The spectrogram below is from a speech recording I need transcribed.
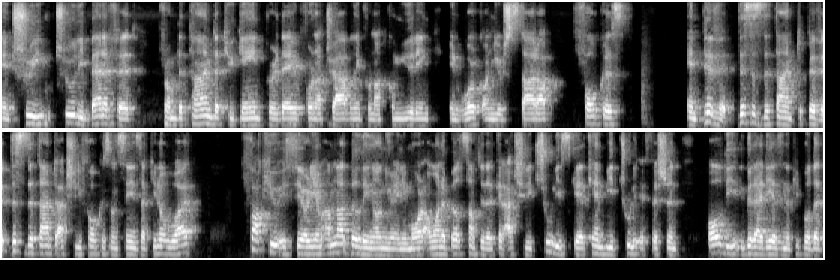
and truly benefit from the time that you gain per day for not traveling, for not commuting, and work on your startup, focus and pivot. This is the time to pivot. This is the time to actually focus on saying like, you know what? Fuck you, Ethereum. I'm not building on you anymore. I want to build something that can actually truly scale, can be truly efficient. All the good ideas and the people that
